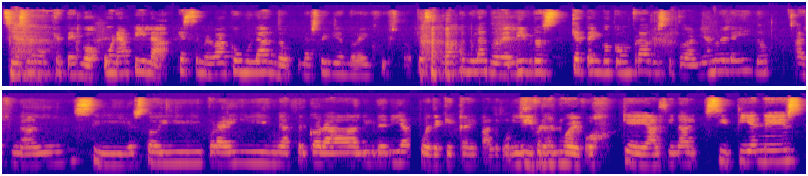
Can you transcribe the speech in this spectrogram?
Si es verdad que tengo una pila que se me va acumulando, la estoy viendo ahí justo, que se me va acumulando de libros que tengo comprados que todavía no he leído, al final si estoy por ahí y me acerco a la librería, puede que caiga algún libro nuevo. Que al final, si tienes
